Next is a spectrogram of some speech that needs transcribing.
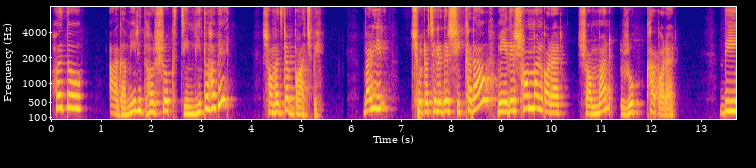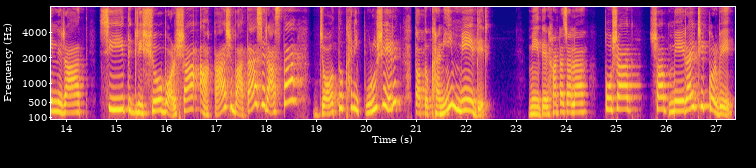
হয়তো আগামীর ধর্ষক চিহ্নিত হবে? সমাজটা বাঁচবে। বাড়ির ছোট ছেলেদের শিক্ষা দাও, মেয়েদের সম্মান করার, সম্মান রক্ষা করার। দিন, রাত, শীত, গ্রীষ্ম, বর্ষা, আকাশ, বাতাস, রাস্তা, যতখানি পুরুষের, ততখানি মেয়েদের। মেয়েদের হাঁটা চলা পোশাক, সব মেয়েরাই ঠিক করবে।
